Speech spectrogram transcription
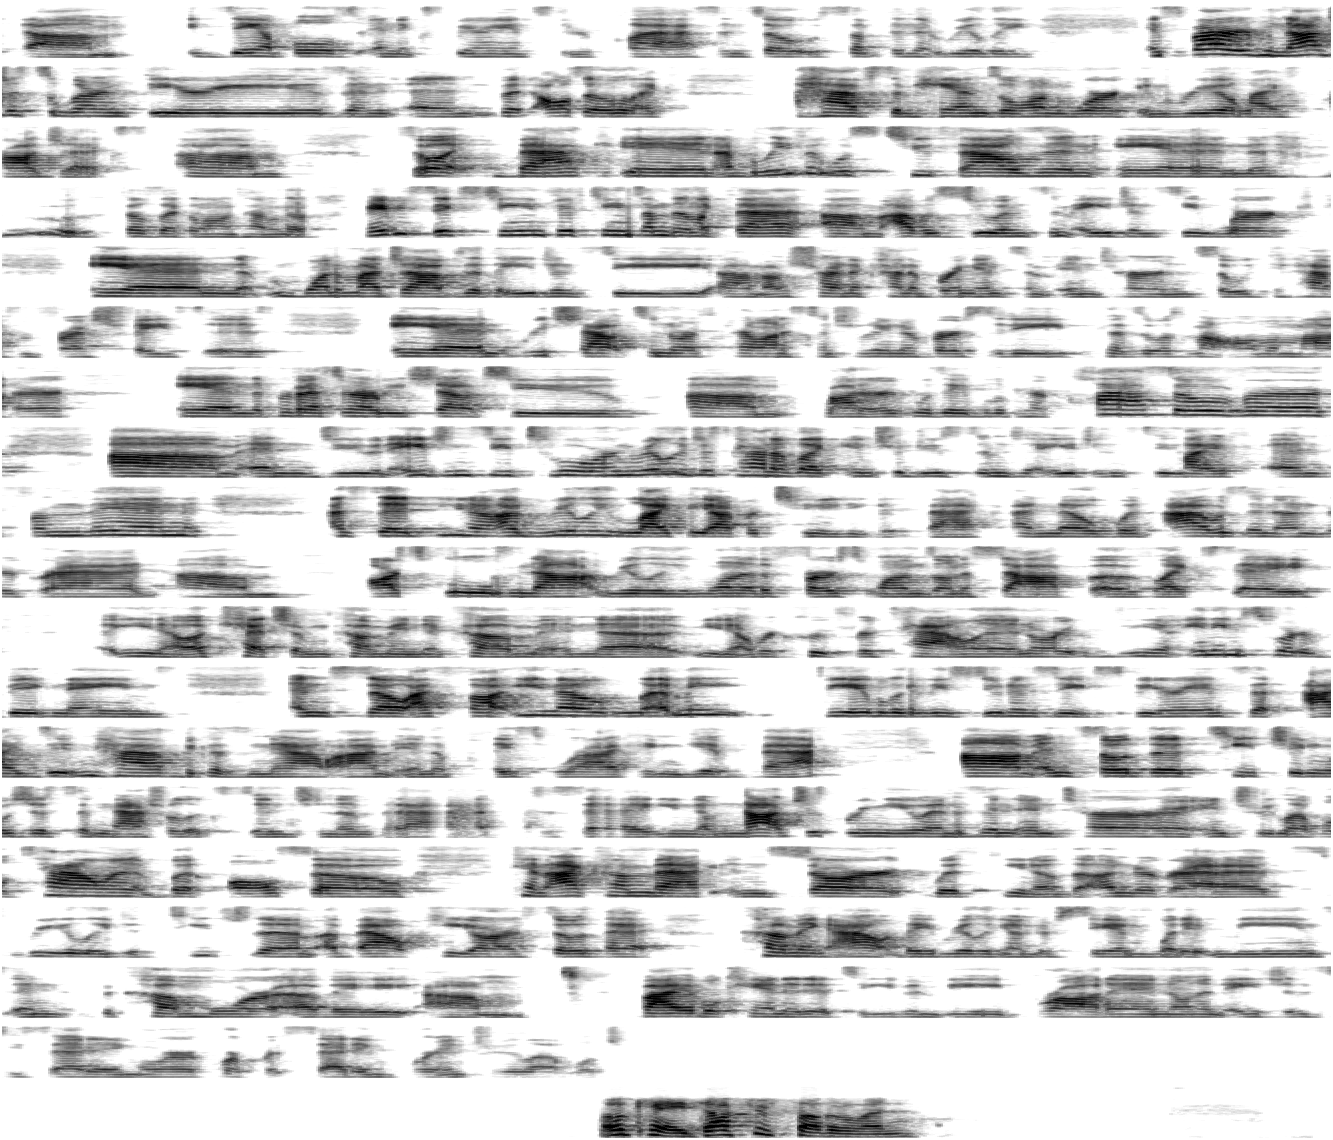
examples and experience through class. And so it was something that really inspired me, not just to learn theories and, and but also like have some hands-on work and real life projects. Um, so back in, I believe it was 2000 and ooh, feels like a long time ago, maybe 16, 15, something like that. Um, I was doing some agency work and one of my jobs at the agency, um, I was trying to kind of bring in some interns so we could have some fresh faces and reached out to North Carolina Central University because it was my alma mater and the professor I reached out to, um, Roderick, was able to bring her class over um, and do an agency tour and really just kind of like introduce them to agency life. And from then, I said, you know, I'd really like the opportunity to get back. I know when I was in undergrad, um, our school's not really one of the first ones on a stop of like, say, you know, a Ketchum coming to come and, uh, you know, recruit for talent or, you know, any sort of big names. And so I thought, you know, let me be able to give these students the experience that I didn't have because now I'm in a place where I can give back. Um, and so the teaching was just a natural extension of that to say, you know, not just bring you in as an intern, entry level talent, but also can I come back and start with, you know, the undergrads really to teach them about PR so that coming out they really understand what it means and become more of a um, viable candidate to even be brought in on an agency setting or a corporate setting for entry level Okay, Dr. Sutherland.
